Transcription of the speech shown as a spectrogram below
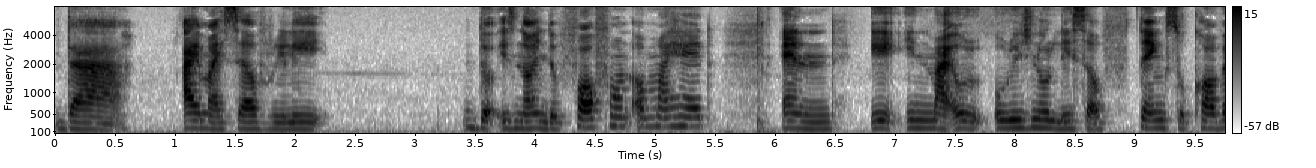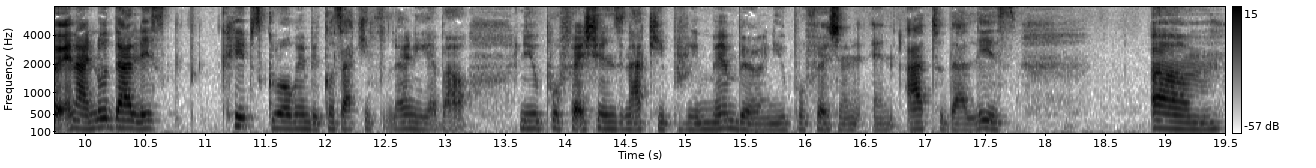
that I myself really do, is not in the forefront of my head and in my original list of things to cover and i know that list keeps growing because i keep learning about new professions and i keep remembering new profession and add to that list Um,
